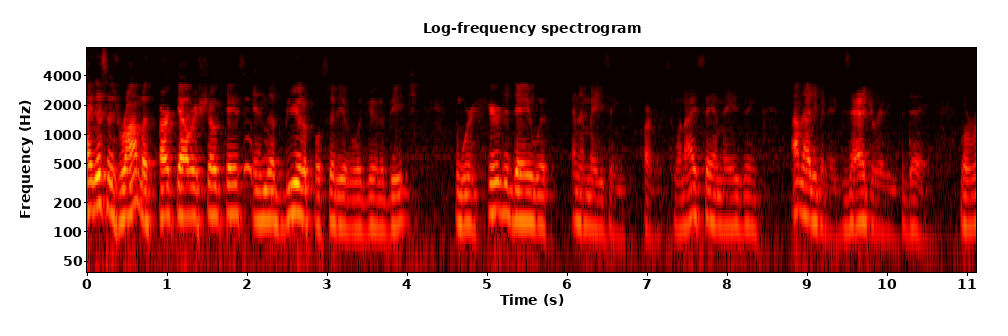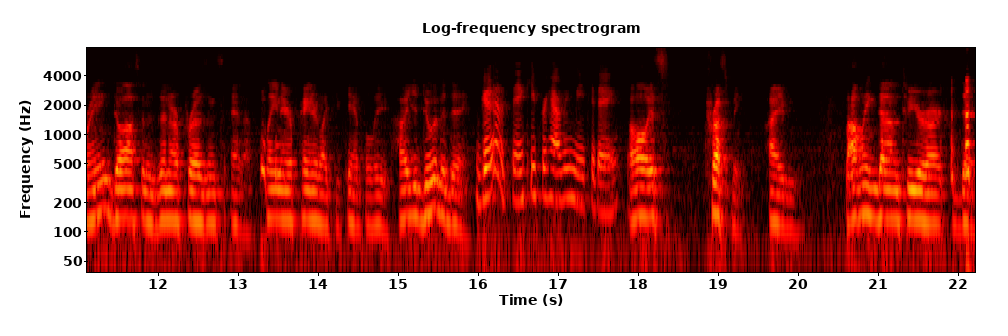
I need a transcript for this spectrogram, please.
Hi, this is Ron with Art Gallery Showcase in the beautiful city of Laguna Beach. And we're here today with an amazing artist. When I say amazing, I'm not even exaggerating today. Lorraine Dawson is in our presence and a plein air painter like you can't believe. How you doing today? Good. Thank you for having me today. Oh, it's, trust me, I'm bowing down to your art today.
